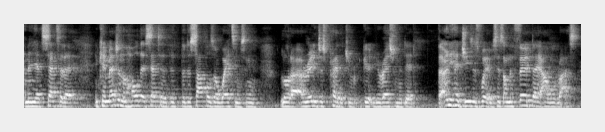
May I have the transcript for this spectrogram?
and then you had Saturday. You can imagine the whole day Saturday, the, the disciples are waiting, saying, Lord, I really just pray that you, you raise from the dead. They only had Jesus' word. He says, On the third day I will rise.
